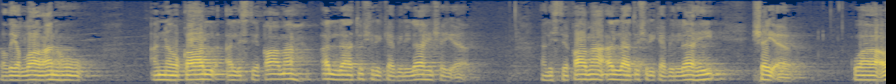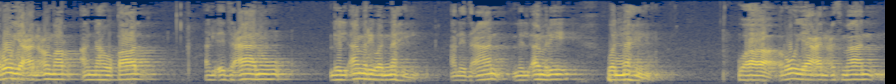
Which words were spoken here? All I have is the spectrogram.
رضي الله عنه أنه قال الاستقامة ألا تشرك بالله شيئا. الاستقامة ألا تشرك بالله شيئا. وروي عن عمر أنه قال الإذعان للأمر والنهي. الإذعان للأمر والنهي. وروي عن عثمان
